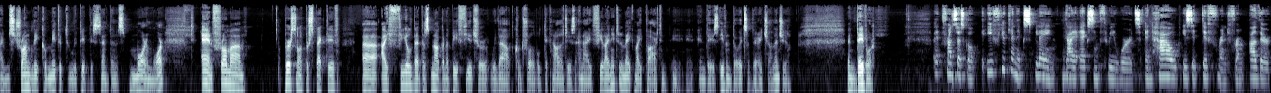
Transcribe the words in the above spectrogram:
am strongly committed to repeat this sentence more and more. And from a personal perspective, uh, I feel that there's not going to be a future without controllable technologies, and I feel I need to make my part in, in, in this, even though it's a very challenging endeavor. Uh, Francesco, if you can explain Gaia X in three words and how is it different from other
